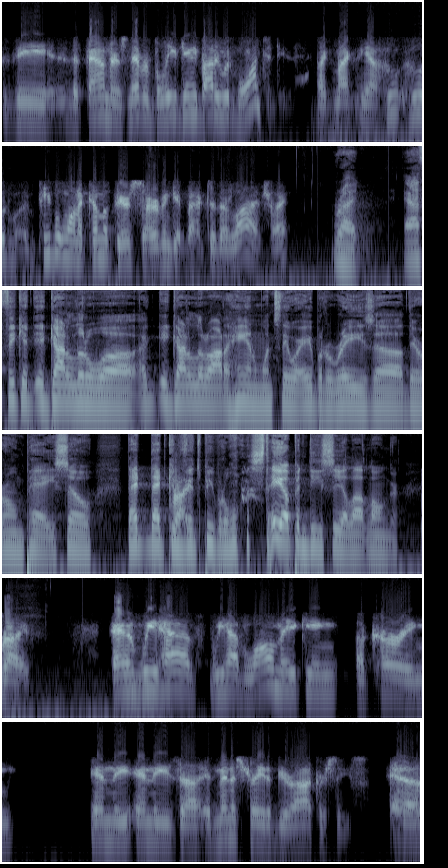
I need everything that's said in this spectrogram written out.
the the founders never believed anybody would want to do that. Like my, you know, who who would people want to come up here, serve, and get back to their lives, right? Right. And I think it, it got a little uh, it got a little out of hand once they were able to raise uh, their own pay. So that that convinced right. people to want to stay up in D.C. a lot longer. Right. And we have we have lawmaking occurring in the in these uh, administrative bureaucracies uh,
